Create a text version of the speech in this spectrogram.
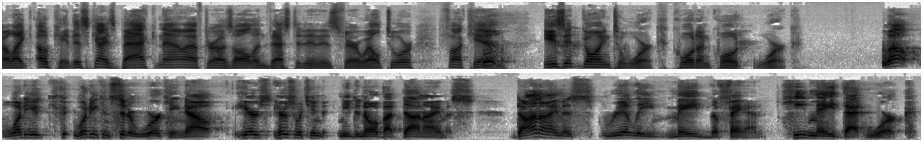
are like, okay, this guy's back now after I was all invested in his farewell tour. Fuck him. Is it going to work? Quote unquote work. Well, what do you what do you consider working? Now, here's here's what you need to know about Don Imus. Don Imus really made the fan. He made that work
